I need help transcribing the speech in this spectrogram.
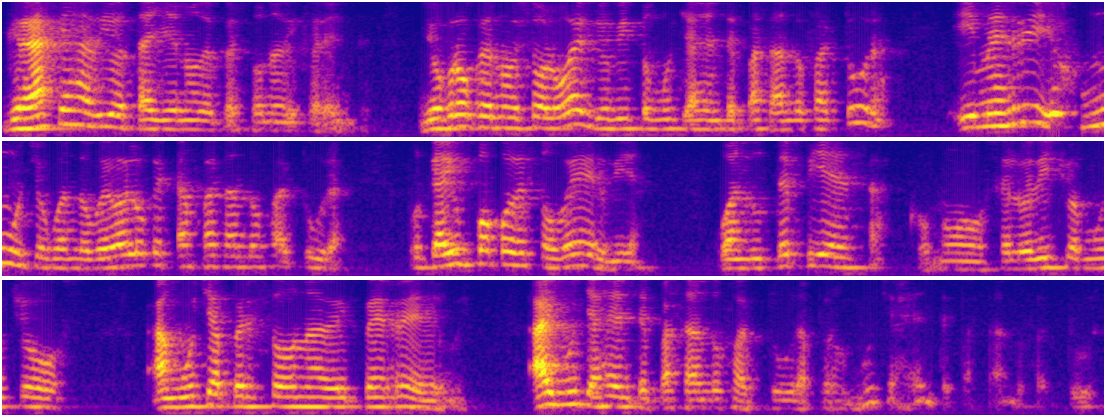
gracias a Dios, está lleno de personas diferentes. Yo creo que no es solo él, yo he visto mucha gente pasando factura y me río mucho cuando veo a los que están pasando factura, porque hay un poco de soberbia cuando usted piensa, como se lo he dicho a muchos, a muchas personas del PRM, hay mucha gente pasando factura, pero mucha gente pasando factura.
